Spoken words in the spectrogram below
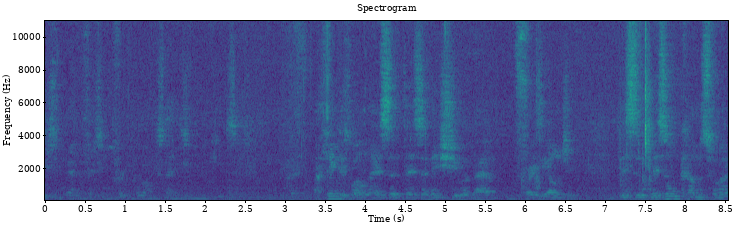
isn't benefiting from prolonged stays in. I think as well there's a, there's an issue about phraseology. This, this all comes from a,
